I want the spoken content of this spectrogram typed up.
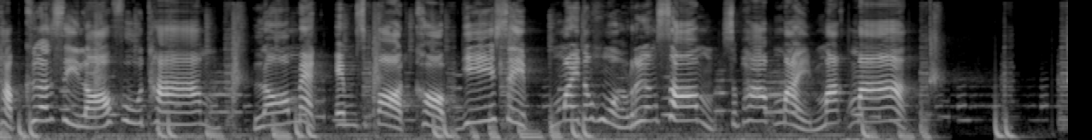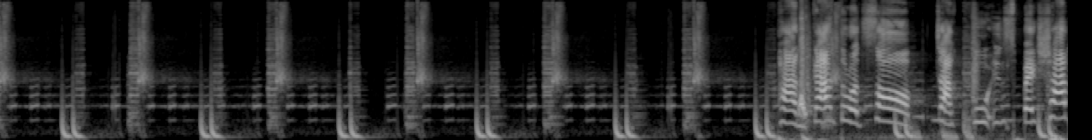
ขับเคลื่อน 4 ล้อ Full Time ล้อแม็ก M Sport ขอบ 20 ไม่ต้องห่วงเรื่องซ่อม สภาพใหม่มาก ๆ ผ่านการตรวจสอบจากกูอินสเป t ชั่น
